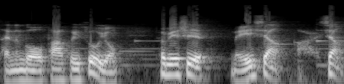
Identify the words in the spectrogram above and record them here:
才能够发挥作用，特别是眉相、耳相。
